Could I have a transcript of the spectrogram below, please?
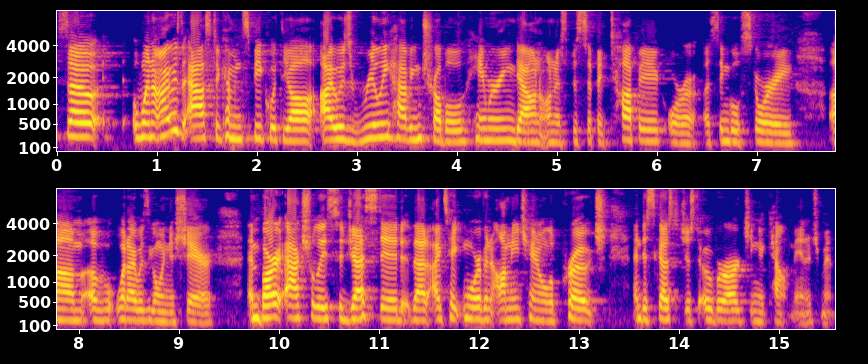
So when I was asked to come and speak with y'all, I was really having trouble hammering down on a specific topic or a single story um, of what I was going to share. And Bart actually suggested that I take more of an omni-channel approach and discuss just overarching account management.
